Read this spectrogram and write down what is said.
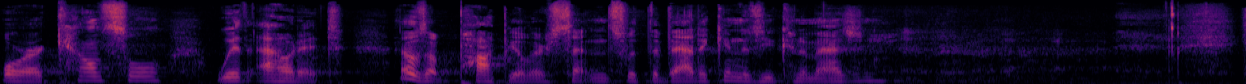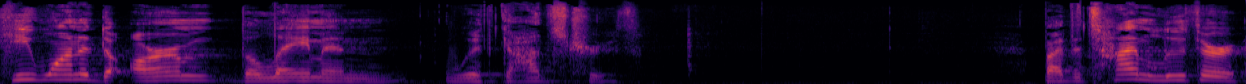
or a council without it. That was a popular sentence with the Vatican, as you can imagine. He wanted to arm the layman with God's truth. By the time Luther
